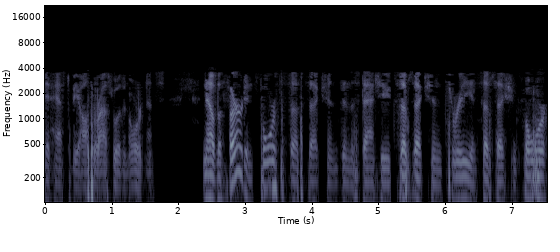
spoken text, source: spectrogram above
it has to be authorized with an ordinance. Now, the third and fourth subsections in the statute, subsection three and subsection four,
